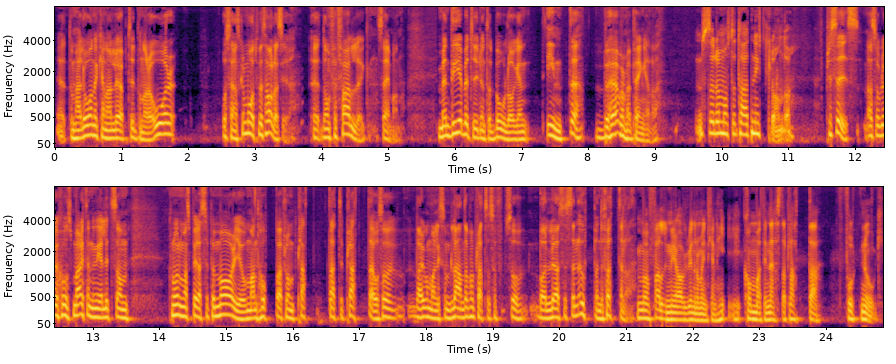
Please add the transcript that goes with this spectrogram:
Eh, de här lånen kan ha en löptid på några år och sen ska de återbetalas. Ju. Eh, de förfaller, säger man. Men det betyder inte att bolagen inte behöver de här pengarna. Så de måste ta ett nytt lån då? Precis. Alltså obligationsmarknaden är lite som Kommer du ihåg när man spelar Super Mario och man hoppar från platta till platta och så varje gång man liksom landar på en platta så, så bara löses den upp under fötterna. Man faller ner i avgrunden om man inte kan komma till nästa platta fort nog.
